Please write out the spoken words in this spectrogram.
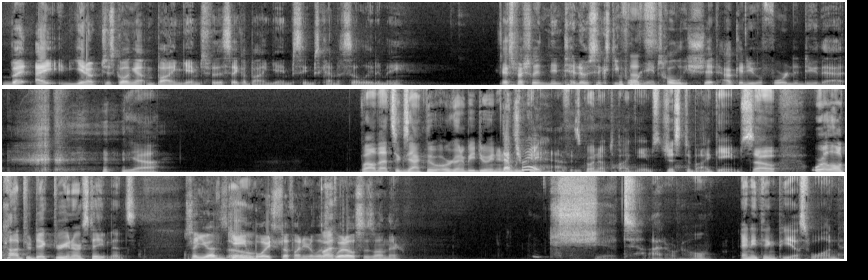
but I, you know, just going out and buying games for the sake of buying games seems kind of silly to me. Especially Nintendo 64 games. Holy shit, how could you afford to do that? yeah. Well, that's exactly what we're going to be doing in that's a week right. and a half is going out to buy games just to buy games. So we're a little contradictory in our statements. So you have so, Game Boy stuff on your list. But, what else is on there? Shit, I don't know. Anything PS1.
